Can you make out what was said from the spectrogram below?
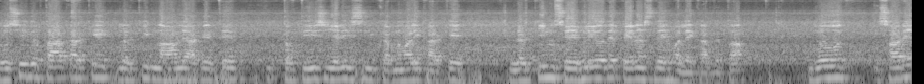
ਦੋਸ਼ੀ ਗ੍ਰਿਫਤਾਰ ਕਰਕੇ ਲੜਕੀ ਨਾਲ ਲਿਆ ਕੇ ਤੇ ਤਫਤੀਸ਼ ਜਿਹੜੀ ਸੀ ਕਰਨ ਵਾਲੀ ਕਰਕੇ ਲੜਕੀ ਨੂੰ ਸੇਫਲੀ ਉਹਦੇ ਪੇਰੈਂਟਸ ਦੇ ਹਵਾਲੇ ਕਰ ਦਿੱਤਾ। ਜੋ ਸਾਰੇ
